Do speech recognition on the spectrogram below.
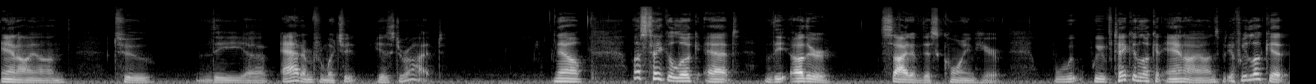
anion to the uh, atom from which it is derived. Now, let's take a look at the other side of this coin here. We've taken a look at anions, but if we look at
